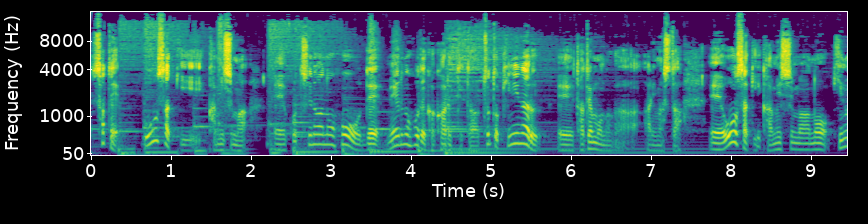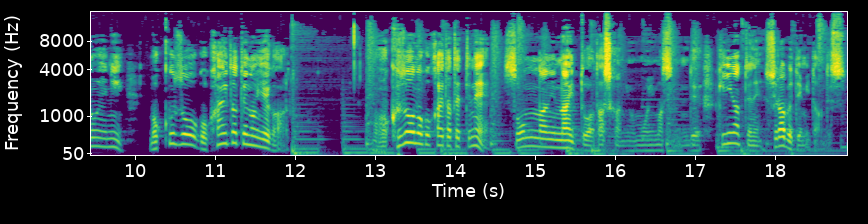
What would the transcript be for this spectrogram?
さて、大崎上島、えー、こちらの方で、メールの方で書かれてた、ちょっと気になる、えー、建物がありました。えー、大崎上島の木の絵に木造5階建ての家があると。木造の5階建てってね、そんなにないとは確かに思いますんで、気になってね、調べてみたんです。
